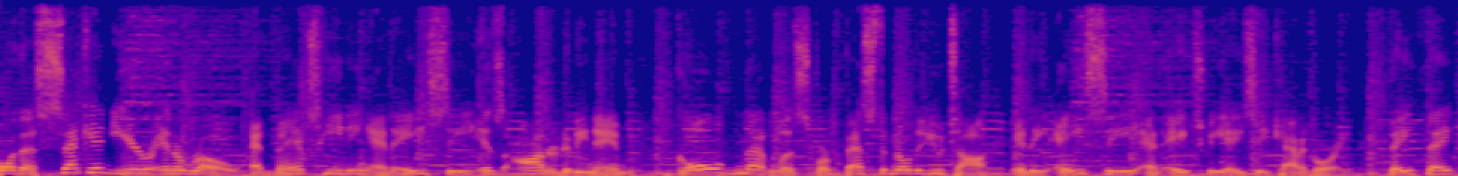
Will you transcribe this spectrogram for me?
For the second year in a row, Advanced Heating and AC is honored to be named gold medalist for Best of Northern Utah in the AC and HVAC category. They thank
